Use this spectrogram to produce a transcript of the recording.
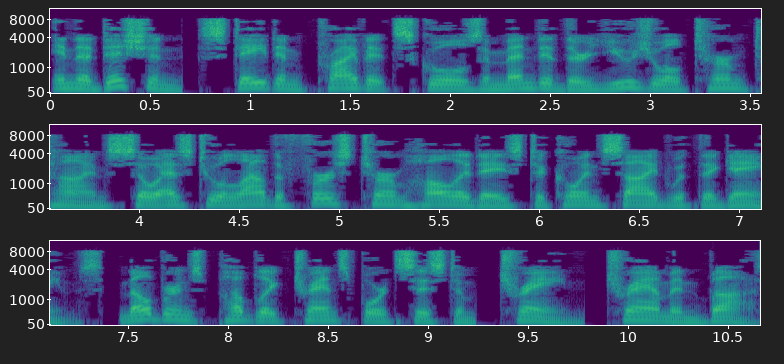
In addition, state and private schools amended their usual term times so as to allow the first term holidays to coincide with the games. Melbourne's public transport system, train, tram, and bus,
